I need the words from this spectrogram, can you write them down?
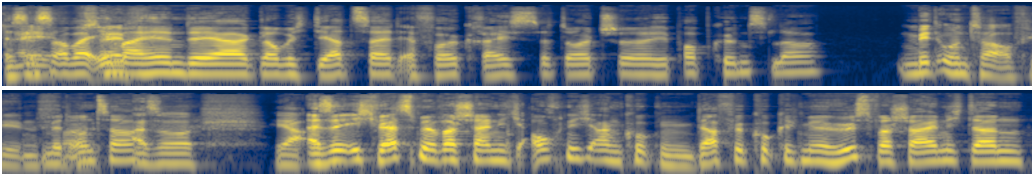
Es Ey, ist aber safe. immerhin der, glaube ich, derzeit erfolgreichste deutsche Hip-Hop-Künstler. Mitunter auf jeden Fall. Mitunter. Also, ja. Also ich werde es mir wahrscheinlich auch nicht angucken. Dafür gucke ich mir höchstwahrscheinlich dann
